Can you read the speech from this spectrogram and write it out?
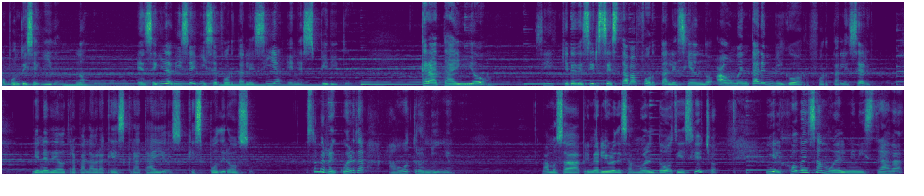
o punto y seguido, no Enseguida dice, y se fortalecía en espíritu. Krataió, ¿sí? quiere decir, se estaba fortaleciendo, aumentar en vigor, fortalecer. Viene de otra palabra que es krataios, que es poderoso. Esto me recuerda a otro niño. Vamos a primer libro de Samuel 2, 18. Y el joven Samuel ministraba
